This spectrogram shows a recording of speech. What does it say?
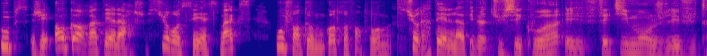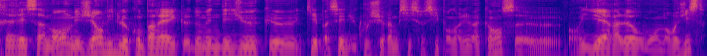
Oups, j'ai encore raté l'arche sur OCS Max ou Fantôme contre Fantôme sur RTL 9. Eh bien, tu sais quoi? Effectivement, je l'ai vu très récemment, mais j'ai envie de le comparer avec le Domaine des Dieux qui est passé du coup sur M6 aussi pendant les vacances, euh, hier à l'heure où on enregistre.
